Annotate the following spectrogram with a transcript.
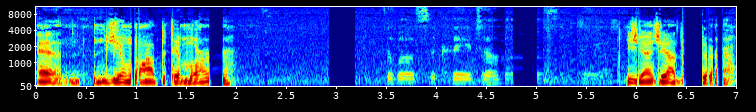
é de um ato de temor diante da dor.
